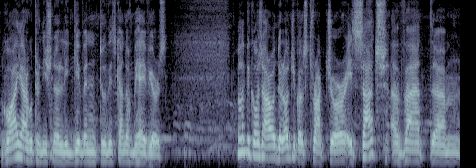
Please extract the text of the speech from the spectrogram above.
Why are we traditionally given to this kind of behaviors? Well, because our ideological structure is such that um,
